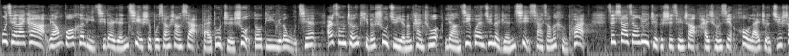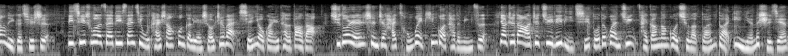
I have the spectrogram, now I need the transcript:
目前来看啊，梁博和李琦的人气是不相上下，百度指数都低于了五千。而从整体的数据也能看出，两季冠军的人气下降的很快，在下降率这个事情上还呈现后来者居上的一个趋势。李琦除了在第三季舞台上混个脸熟之外，鲜有关于他的报道，许多人甚至还从未听过他的名字。要知道啊，这距离李琦夺得冠军才刚刚过去了短短一年的时间。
